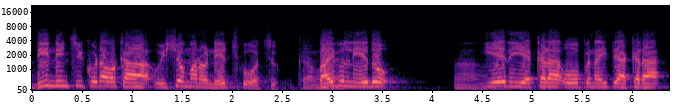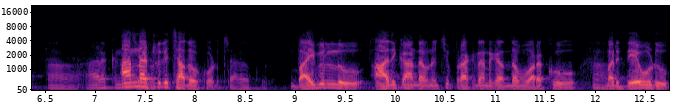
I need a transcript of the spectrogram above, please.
దీని నుంచి కూడా ఒక విషయం మనం నేర్చుకోవచ్చు బైబిల్ని ఏదో. ఏది ఎక్కడ ఓపెన్ అయితే అక్కడ అన్నట్లుగా చదవకూడదు చదవకూడదు బైబిల్ ఆది కాండం నుంచి ప్రకటన గ్రంథం వరకు. మరి దేవుడు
